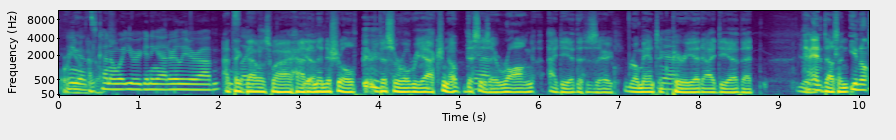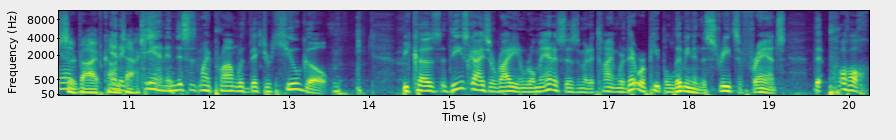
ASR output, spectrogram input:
Or I think that's kind of what you were getting at earlier, Rob. I It's think that was why I had an initial visceral reaction of this is a wrong idea. This is a romantic Yeah. period idea that you know, And, doesn't you know- survive contact. And again, and this is my problem with Victor Hugo, because these guys are writing romanticism at a time where there were people living in the streets of France that, oh,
